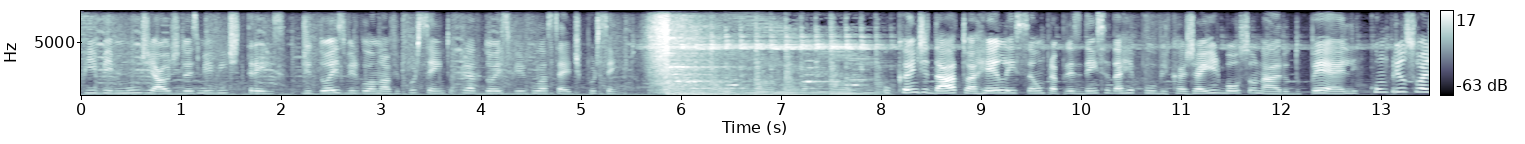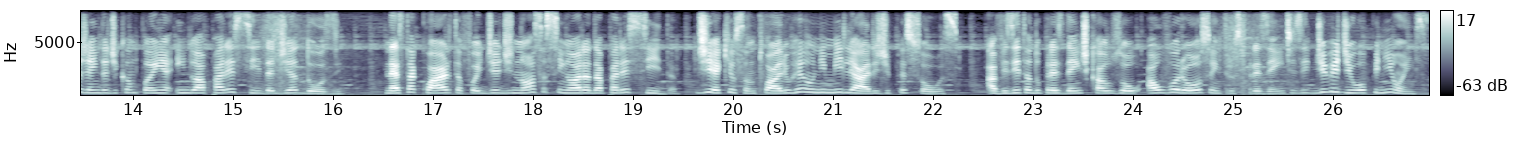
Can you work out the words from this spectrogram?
PIB mundial de 2023 de 2,9% para 2,7%. O candidato à reeleição para a presidência da República, Jair Bolsonaro, do PL, cumpriu sua agenda de campanha indo à Aparecida dia 12. Nesta quarta foi dia de Nossa Senhora da Aparecida, dia que o santuário reúne milhares de pessoas. A visita do presidente causou alvoroço entre os presentes e dividiu opiniões.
